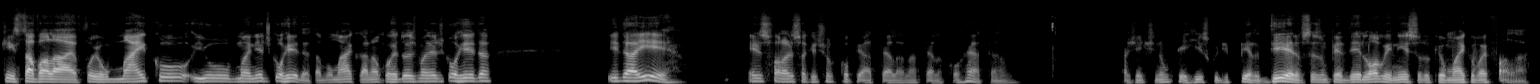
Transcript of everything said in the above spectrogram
Quem estava lá foi o Maico e o Mania de Corrida. Estava o Maico, canal Corredores Mania de Corrida. E daí, eles falaram isso aqui, deixa eu copiar a tela na tela correta. A gente não ter risco de perder, vocês vão perder logo o início do que o Michael vai falar.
